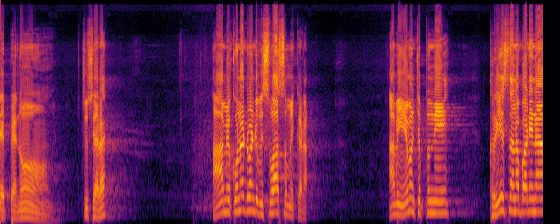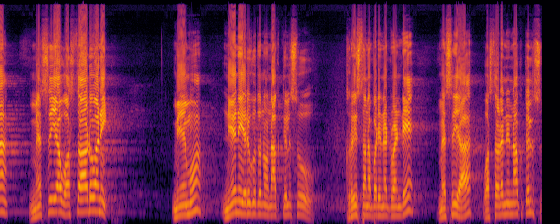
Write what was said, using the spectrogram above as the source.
చెప్పాను. చూసారా ఆమెకున్నటువంటి విశ్వాసం ఇక్కడ. ఆమె ఏమని చెప్తుంది? క్రీస్తనబడిన మెస్సియ వస్తాడు అని. మేము నేను ఎరుగుదును నాకు తెలుసు. క్రీస్తనబడినటువంటి మెస్సియ వస్తాడని నాకు తెలుసు.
